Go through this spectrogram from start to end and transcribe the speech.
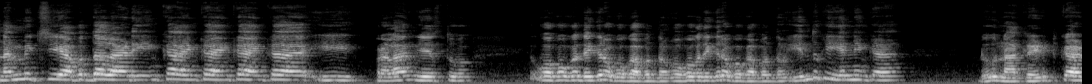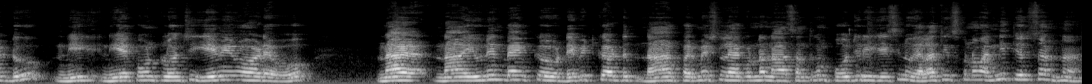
నమ్మించి అబద్ధాలు ఆడి ఇంకా ఇంకా ఇంకా ఇంకా ఈ ప్రళాన్ చేస్తూ ఒక్కొక్క దగ్గర ఒక్కొక్క అబద్ధం ఒక్కొక్క దగ్గర ఒక్కొక్క అబద్ధం. ఎందుకు ఇవన్నీ ఇంకా? ఇప్పుడు నా క్రెడిట్ కార్డు నీ నీ అకౌంట్లోంచి ఏమేమి వాడావో నా నా యూనియన్ బ్యాంక్ డెబిట్ కార్డు నా పర్మిషన్ లేకుండా నా సంతకం పోర్జరీ చేసి నువ్వు ఎలా తీసుకున్నావు అన్నీ తెలుసు అంటున్నా.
